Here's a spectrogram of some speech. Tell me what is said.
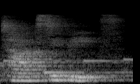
Toxic Beats.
